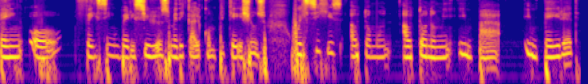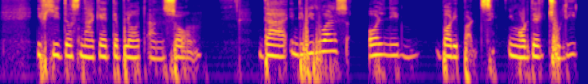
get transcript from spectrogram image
pain or facing very serious medical complications will see his autonomy impa- impaired if he does not get the blood and so on. The individuals all need body parts in order to lead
